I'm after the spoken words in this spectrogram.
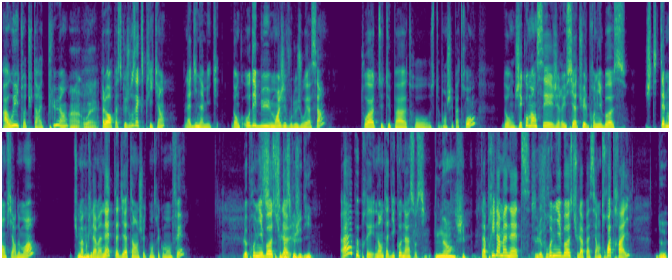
Ah oui, toi, tu t'arrêtes plus, hein. Ouais. Alors, parce que je vous explique hein, la dynamique. Donc, au début, moi, j'ai voulu jouer à ça. Toi, tu n'étais pas trop, ça te branchait pas trop. Donc, j'ai commencé, j'ai réussi à tuer le premier boss. J'étais tellement fière de moi. Tu m'as Mhm. pris la manette, tu as dit Attends, je vais te montrer comment on fait. Le premier boss, C'est tu pas l'as. ce que j'ai dit. Ah, à peu près. Non, t'as dit connasse aussi. Non, j'ai T'as pris la manette. C'est Le faux. premier boss, tu l'as passé en trois tries. deux.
